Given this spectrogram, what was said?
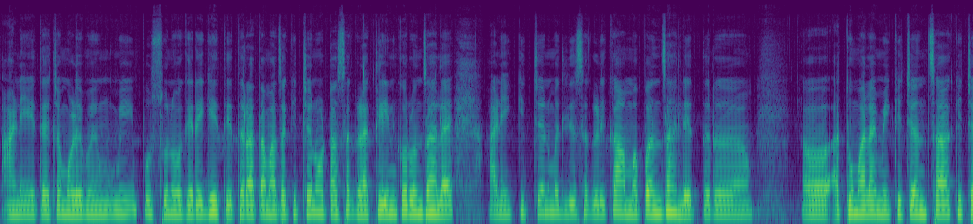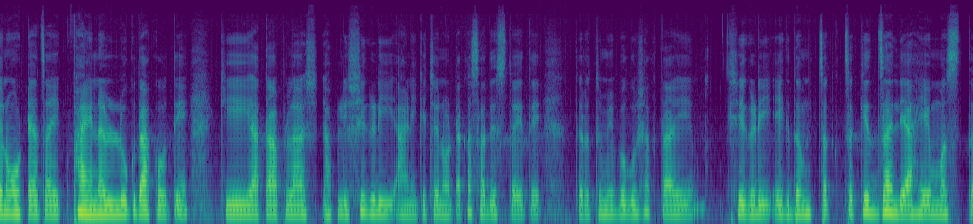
आणि त्याच्यामुळे मग मी पुसून वगैरे घेते. तर आता माझा किचन ओटा सगळा क्लीन करून झाला आहे आणि किचनमधली सगळी कामं पण झाले तर तुम्हाला मी किचनचा किचन ओट्याचा एक फायनल लुक दाखवते की आता आपला आपली शिगडी आणि किचन ओटा कसा दिसतो आहे ते. तर तुम्ही बघू शकता हे शिगडी एकदम चकचकीत झाली आहे मस्त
